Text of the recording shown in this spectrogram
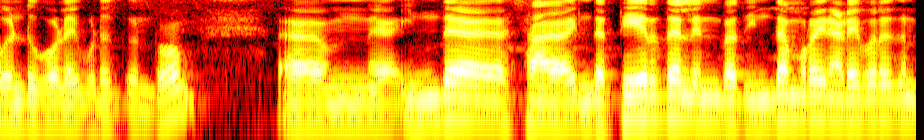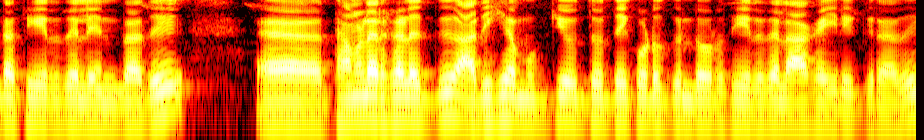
வேண்டுகோளை விடுக்கின்றோம். இந்த ச இந்த தேர்தல் என்பது இந்த முறை நடைபெறுகின்ற தேர்தல் என்பது தமிழர்களுக்கு அதிக முக்கியத்துவத்தை கொடுக்கின்ற ஒரு தேர்தலாக இருக்கிறது.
